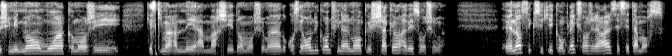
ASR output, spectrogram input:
cheminement, moi comment j'ai, qu'est-ce qui m'a amené à marcher dans mon chemin? Donc on s'est rendu compte finalement que chacun avait son chemin. maintenant, c'est ce qui est complexe en général, c'est cette amorce.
